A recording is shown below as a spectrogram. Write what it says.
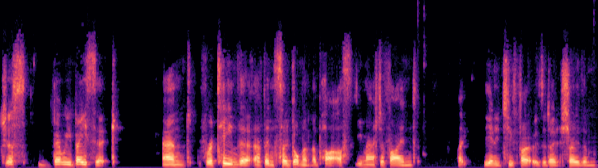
just very basic. And for a team that have been so dominant in the past, you manage to find like the only two photos that don't show them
